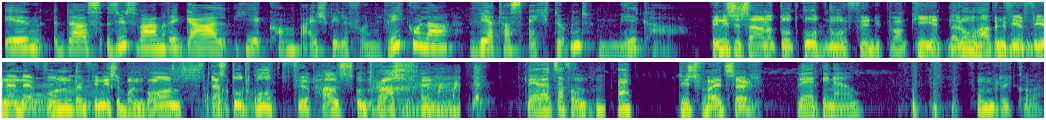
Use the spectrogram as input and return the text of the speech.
in das Süßwarenregal. Hier kommen Beispiele von Ricola, Werthers Echte und Milka. Finnische Sahne tut gut nur für die Bronchien. Darum haben wir Finnen erfunden, finnische Bonbons. Das tut gut für Hals und Rachen. Wer hat's erfunden? Hä? Die Schweizer. Wer genau? Vom Ricola.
